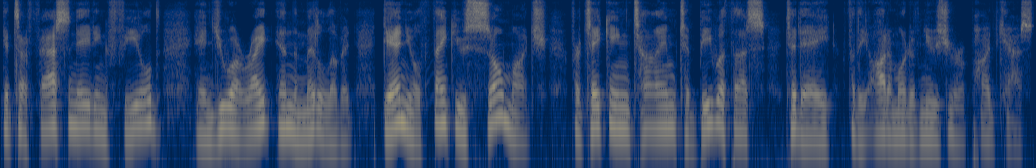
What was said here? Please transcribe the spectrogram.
It's a fascinating field, and you are right in the middle of it. Daniel, thank you so much for taking time to be with us today for the Automotive News Europe podcast.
